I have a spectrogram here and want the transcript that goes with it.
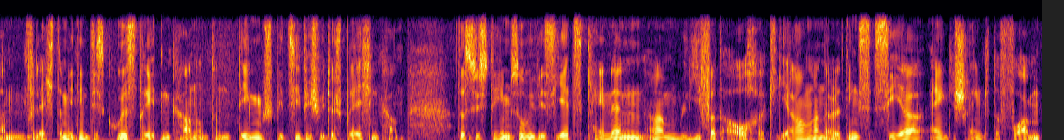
ähm, vielleicht damit in Diskurs treten kann und dann dem spezifisch widersprechen kann. Das System, so wie wir es jetzt kennen, ähm, liefert auch Erklärungen, allerdings sehr eingeschränkter Form,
